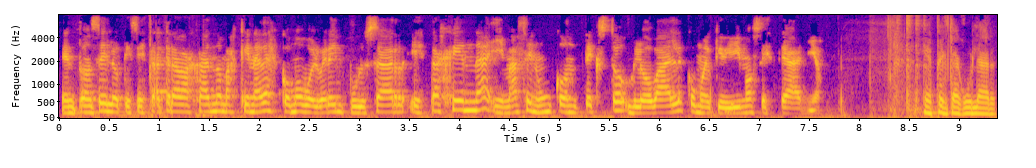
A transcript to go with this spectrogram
Entonces lo que se está trabajando más que nada es cómo volver a impulsar esta agenda y más en un contexto global como el que vivimos este año. Espectacular.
